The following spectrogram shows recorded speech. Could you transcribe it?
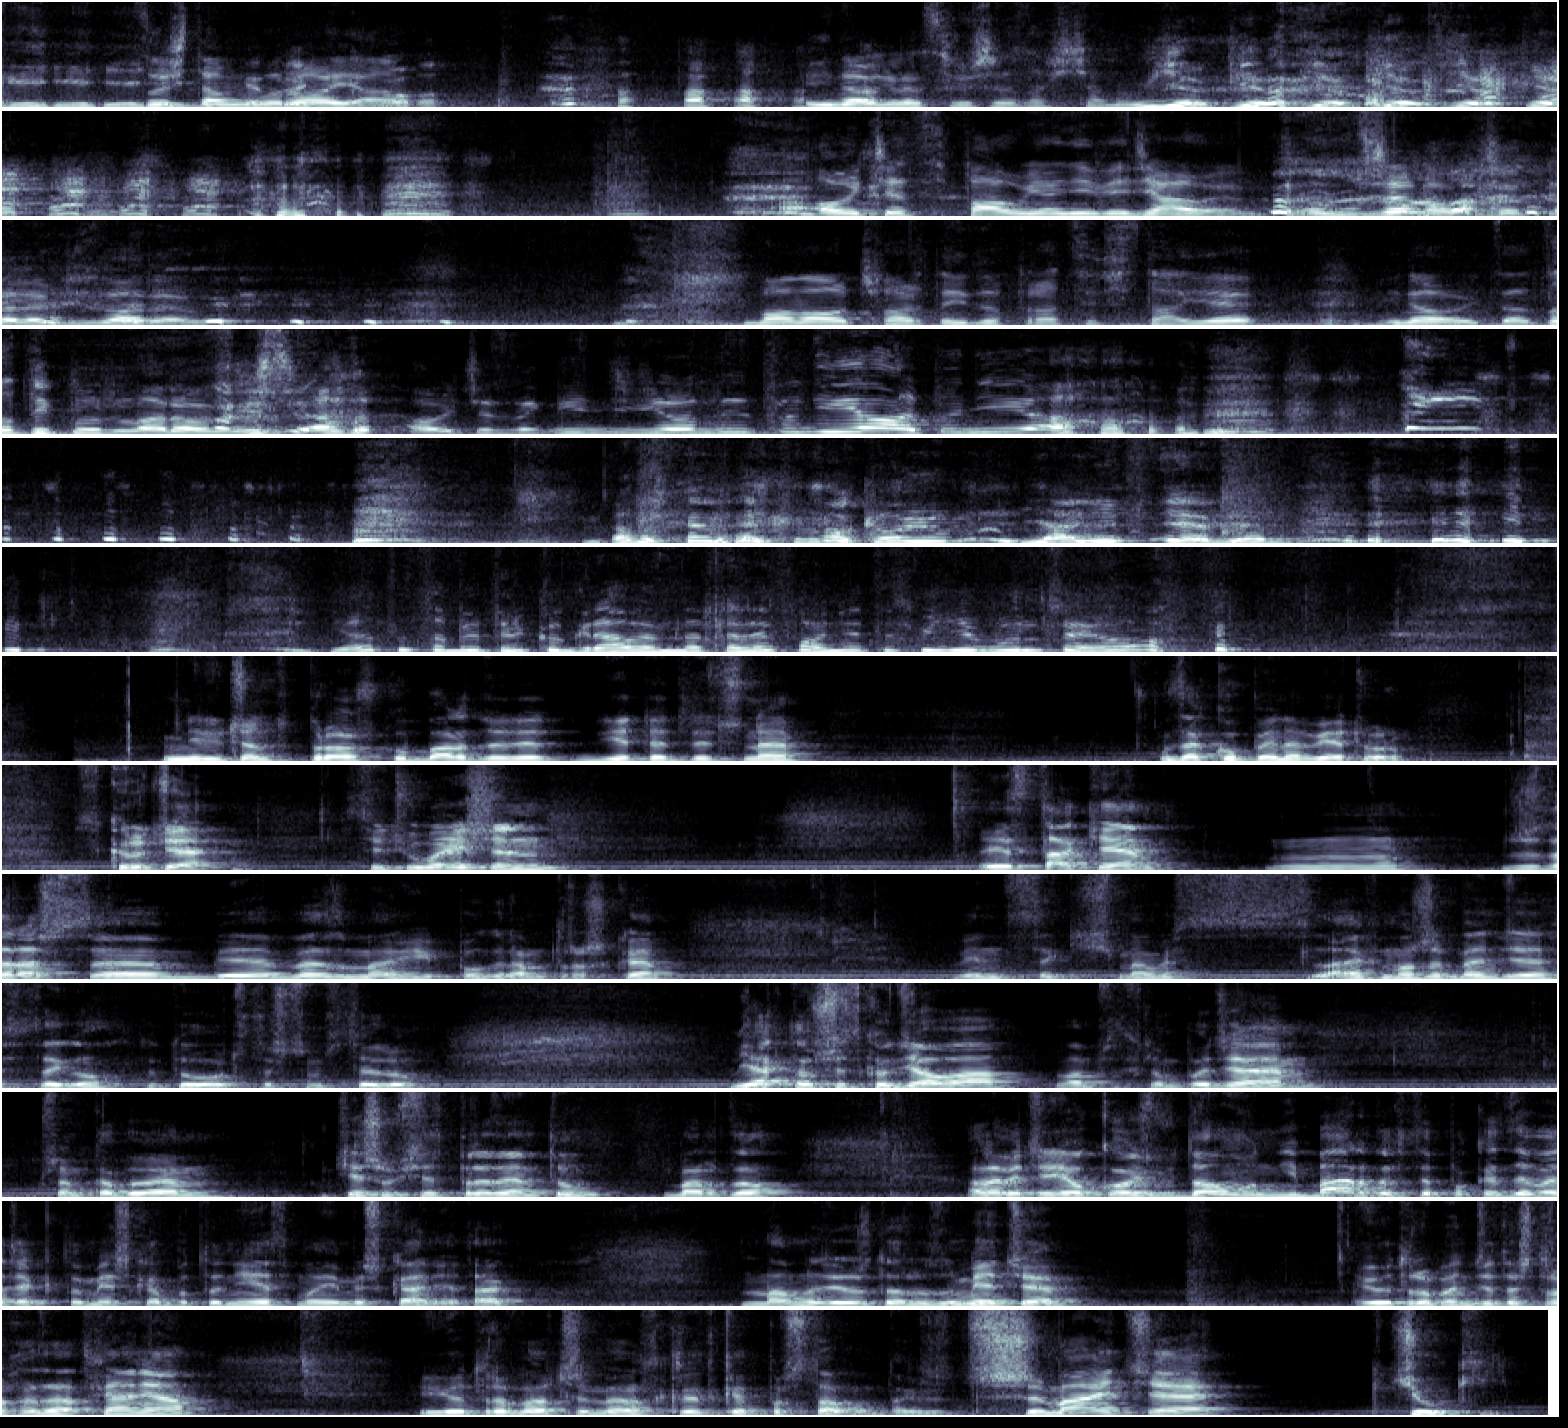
Coś tam u Roya. I nagle słyszę za ścianą jep, jep, jep, jep, jep. A ojciec spał, ja nie wiedziałem. On drzemał przed telewizorem. Mama o czwartej do pracy wstaje i na ojca, co ty kurwa robisz? A ojciec taki zdziwiony, to nie ja, to nie ja. w pokoju, ja nic nie wiem. Ja tu sobie tylko grałem na telefonie, coś mi nie włączyło. Nie licząc proszku, bardzo die- dietetyczne zakupy na wieczór. W skrócie, situation jest takie, mm, że zaraz sobie wezmę i pogram troszkę. Więc jakiś mały live może będzie z tego tytułu, czy coś w tym stylu. Jak to wszystko działa, wam przed chwilą powiedziałem. Przemka byłem, cieszył się z prezentu bardzo. Ale wiecie, ja u kogoś w domu nie bardzo chcę pokazywać jak to mieszka, bo to nie jest moje mieszkanie, tak? Mam nadzieję, że to rozumiecie. Jutro będzie też trochę załatwiania. Jutro walczymy o skrytkę pocztową, także trzymajcie kciuki.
